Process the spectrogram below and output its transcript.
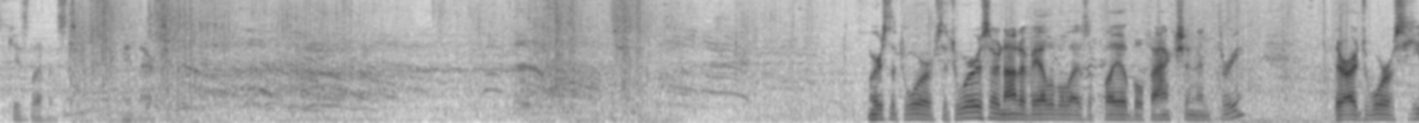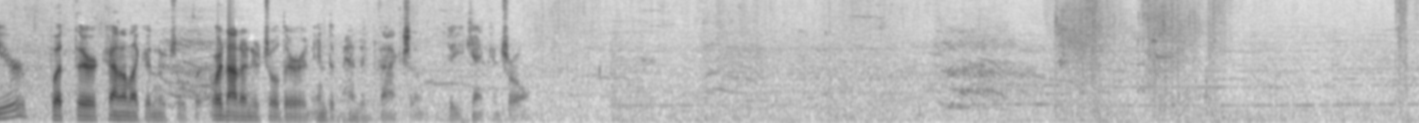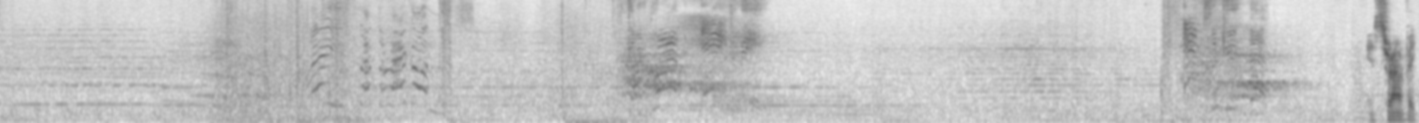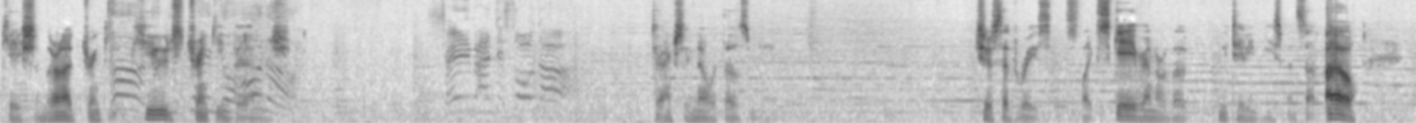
Kislev is in there. Where's the dwarves? The dwarves are not available as a playable faction in 3. There are dwarves here, but they're kind of like a neutral, or not a neutral, they're an independent faction that you can't control. They're on vacation. They're on a drinking, huge drinking binge. To actually know what those mean. Should have said races, like Skaven or the mutating beastmen stuff. Oh.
